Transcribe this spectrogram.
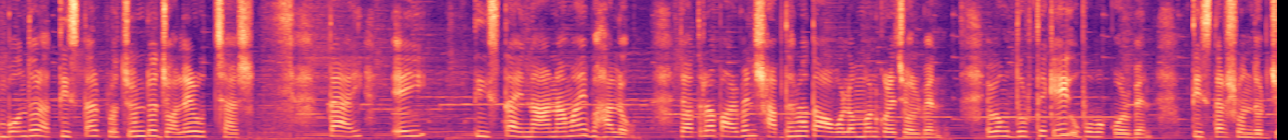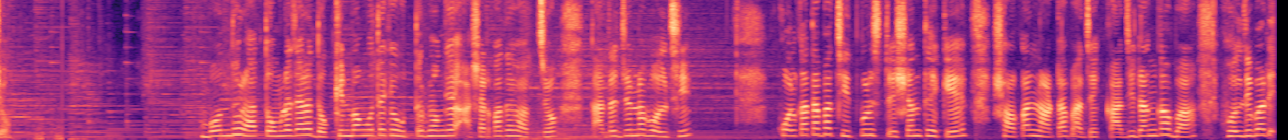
বন্ধুরা, তিস্তার প্রচণ্ড জলের উচ্ছ্বাস। তাই এই তিস্তায় না নামাই ভালো। যতটা পারবেন সাবধানতা অবলম্বন করে চলবেন এবং দূর থেকেই উপভোগ করবেন তিস্তার সৌন্দর্য। বন্ধুরা, তোমরা যারা দক্ষিণবঙ্গ থেকে উত্তরবঙ্গে আসার কথা ভাবছ, তাদের জন্য বলছি কলকাতা বা চিতপুর স্টেশন থেকে সকাল নটা বাজে কাজিডাঙ্গা বা হলদিবাড়ি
